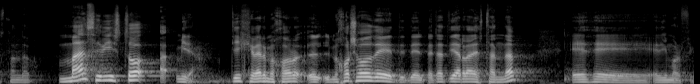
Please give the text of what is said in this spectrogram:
stand-up? Más he visto, ah, mira, tienes que ver mejor, el mejor show de, de- del Peta Tierra de stand-up es de Eddie Murphy.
